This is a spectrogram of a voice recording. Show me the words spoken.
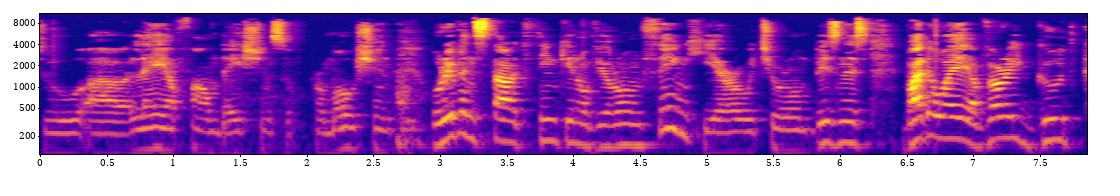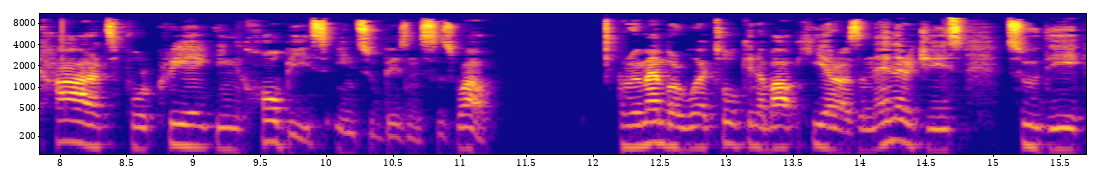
to uh, lay a foundations of promotion or even start thinking of your own thing here with your own business. By the way a very good card for creating hobbies into business as well. Remember we're talking about here as an energies to the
